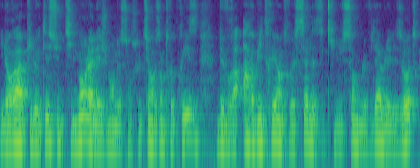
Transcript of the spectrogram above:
Il aura à piloter subtilement l'allègement de son soutien aux entreprises, devra arbitrer entre celles qui lui semblent viables et les autres,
